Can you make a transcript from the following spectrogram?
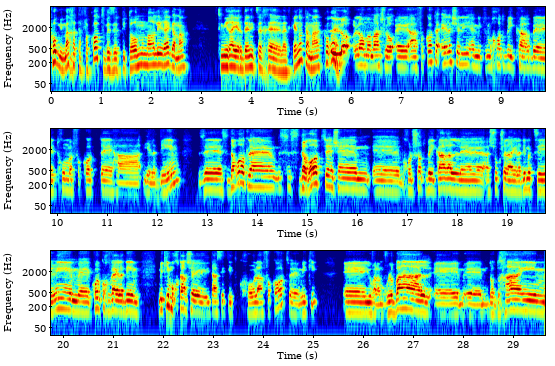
קובי מחט הפקות, וזה פתאום אמר לי, רגע, מה? תמירה ירדני צריך אה, לעדכן אותה? מה קורה? לא, לא, ממש לא. אה, ההפקות האלה שלי הן מתמחות בעיקר בתחום הפקות אה, הילדים. זה סדרות, סדרות שהן חולשות בעיקר על השוק של הילדים הצעירים, כל כוכבי הילדים. מיקי מוכתר שאיתה עשיתי את כל ההפקות, מיקי. אה, יובל המבולבל, אה, אה, דוד חיים,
